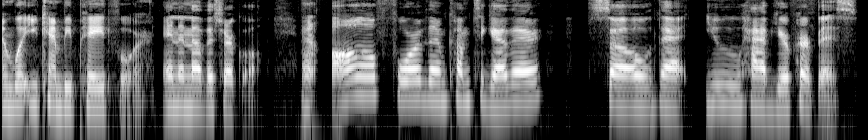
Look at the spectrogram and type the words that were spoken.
and what you can be paid for in another circle. And all four of them come together so that you have your purpose.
